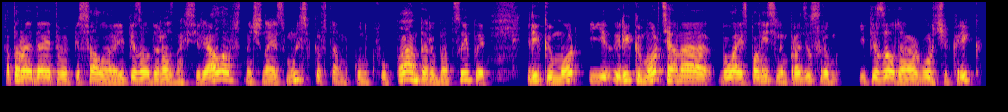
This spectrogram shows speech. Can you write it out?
которая до этого писала эпизоды разных сериалов, начиная с мультиков, там Кунг-фу Панда, Рыбоципы, Рик и, Мор... и Рик и Морти, она была исполнительным продюсером эпизода Огурчик Рик,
